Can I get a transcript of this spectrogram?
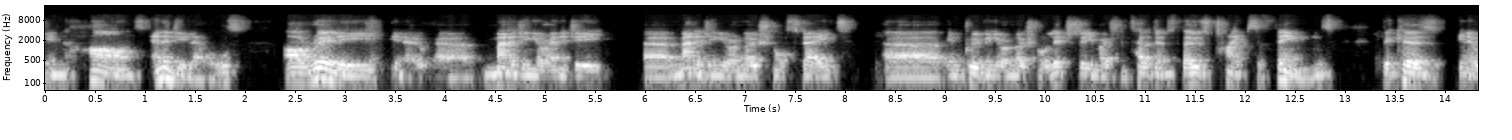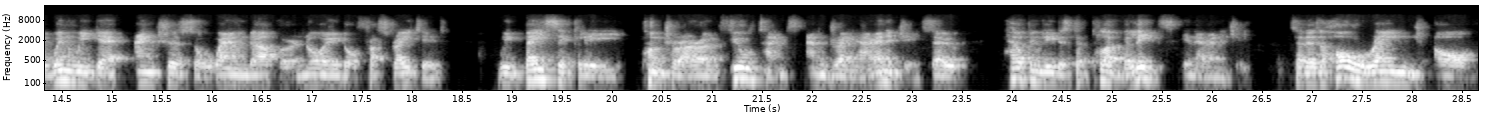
enhance energy levels, are really you know uh, managing your energy, uh, managing your emotional state, uh, improving your emotional literacy, emotional intelligence, those types of things. Because you know, when we get anxious or wound up or annoyed or frustrated, we basically puncture our own fuel tanks and drain our energy. So helping leaders to plug the leaks in their energy. So there's a whole range of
